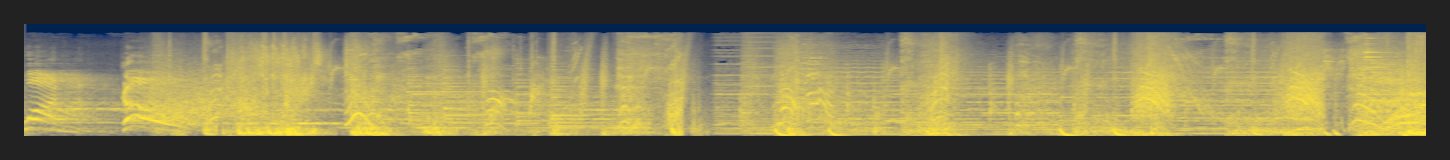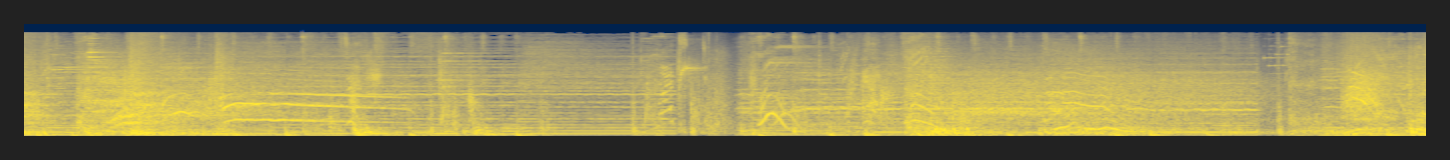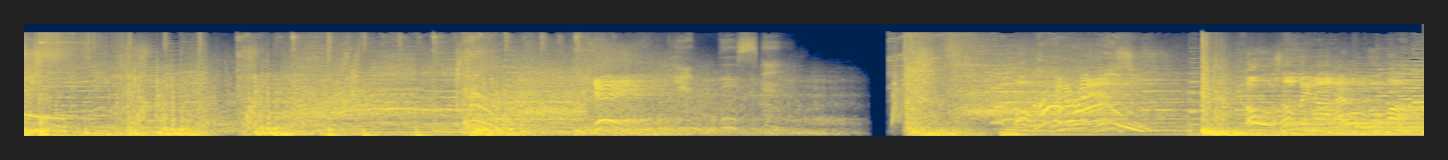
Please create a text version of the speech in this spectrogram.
one, Game! This... Oh, the winner is... Rosalina and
